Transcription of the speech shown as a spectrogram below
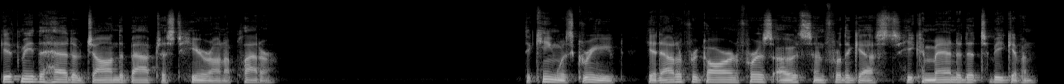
Give me the head of John the Baptist here on a platter. The king was grieved, yet out of regard for his oaths and for the guests, he commanded it to be given.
